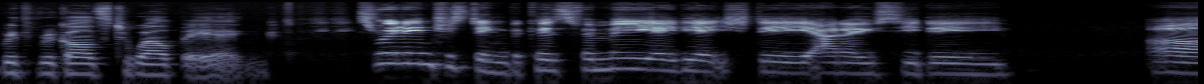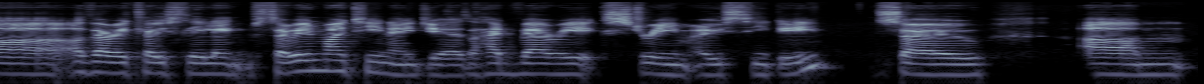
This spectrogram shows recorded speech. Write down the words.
with regards to well-being it's really interesting because for me, ADHD and OCD are, are very closely linked. So in my teenage years, I had very extreme OCD. So um,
